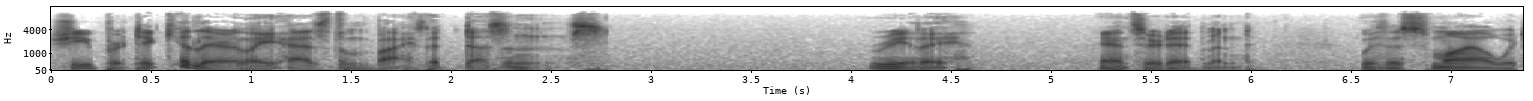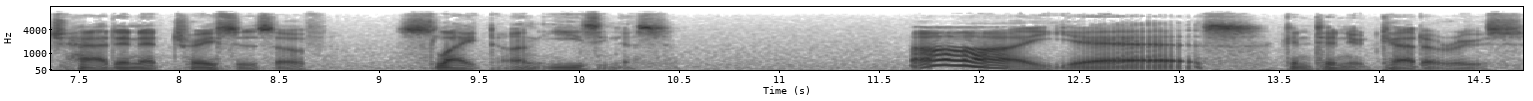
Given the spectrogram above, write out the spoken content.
She particularly has them by the dozens." "Really?" answered Edmond, with a smile which had in it traces of slight uneasiness. "Ah, yes," continued Caderousse,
